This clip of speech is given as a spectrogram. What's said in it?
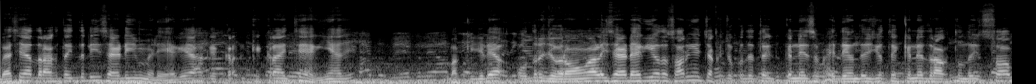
ਵੈਸੇ ਆ ਦਰਖਤ ਇਧਰਲੀ ਸਾਈਡ ਹੀ ਮਿਲੇ ਹੈਗੇ ਆ ਕਿਕਰਾਂ ਇੱਥੇ ਹੈਗੀਆਂ ਹਜੇ। ਬਾਕੀ ਜਿਹੜੇ ਉਧਰ ਜਗਰਾਉਂ ਵਾਲੀ ਸਾਈਡ ਹੈਗੀ ਉਹ ਤਾਂ ਸਾਰੀਆਂ ਚੱਕ ਚੁੱਕ ਦਿੱਤੇ ਕਿੰਨੇ ਸਫਾਇਦੇ ਹੁੰਦੇ ਸੀ ਉੱਥੇ ਕਿੰਨੇ ਦਰਖਤ ਹੁੰਦੇ ਸੀ ਸਭ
